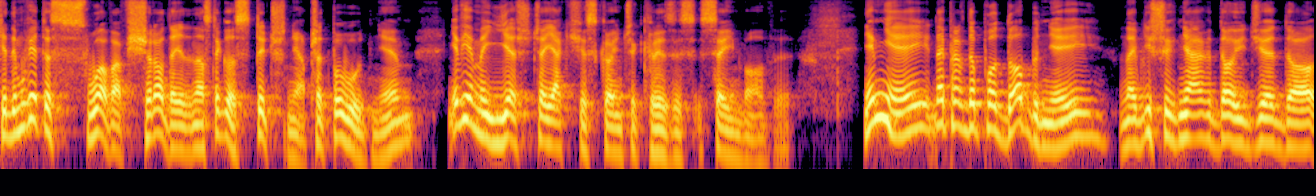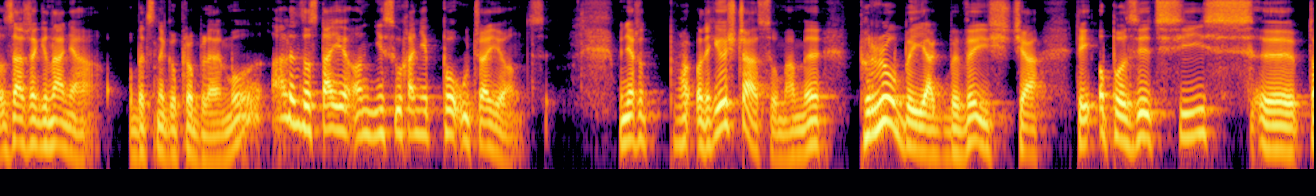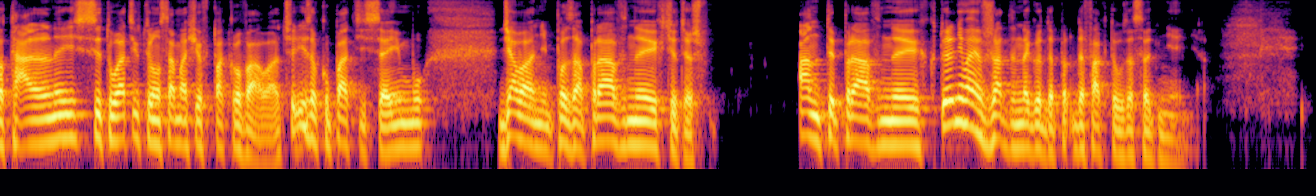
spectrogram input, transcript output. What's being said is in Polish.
Kiedy mówię te słowa w środę 11 stycznia przed południem, nie wiemy jeszcze, jak się skończy kryzys sejmowy. Niemniej najprawdopodobniej w najbliższych dniach dojdzie do zażegnania obecnego problemu, ale zostaje on niesłychanie pouczający. Ponieważ od, od jakiegoś czasu mamy próby jakby wyjścia tej opozycji z y, totalnej z sytuacji, w którą sama się wpakowała, czyli z okupacji Sejmu, działań pozaprawnych, czy też antyprawnych, które nie mają żadnego de, de facto uzasadnienia.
